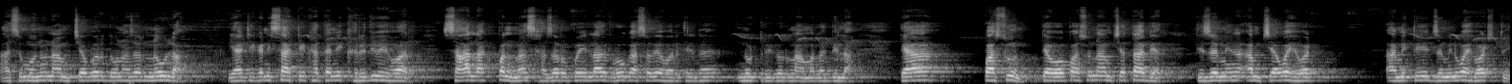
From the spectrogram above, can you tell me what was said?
असं म्हणून आमच्यावर दोन हजार नऊला या ठिकाणी साठे खात्याने खरेदी व्यवहार सहा लाख पन्नास हजार रुपयेला रोग असा व्यवहार तिनं नोटरी करून आम्हाला दिला. त्यापासून तेव्हापासून आमच्या ताब्यात ती जमीन आमच्या वहिवाट आम्ही ते जमीन वहिवाटतोय.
